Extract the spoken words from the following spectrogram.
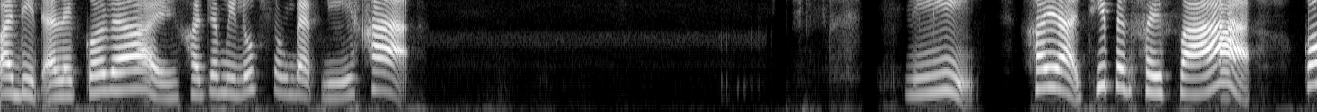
ประดิษฐ์อะไรก็ได้ เขาจะมีรูปทรงแบบนี้ค่ะ นี่ ขยะที่เป็นไฟฟ้า ก็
